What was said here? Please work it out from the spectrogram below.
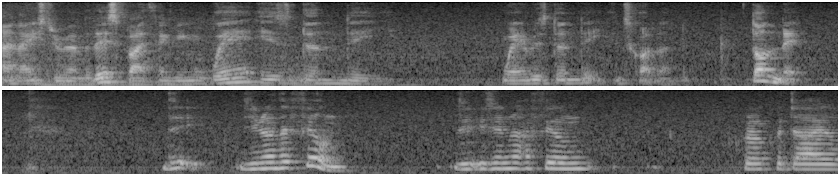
And I used to remember this by thinking, where is Dundee? Where is Dundee in Scotland? Dundee. The, do you know the film? Is it not a film, Crocodile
